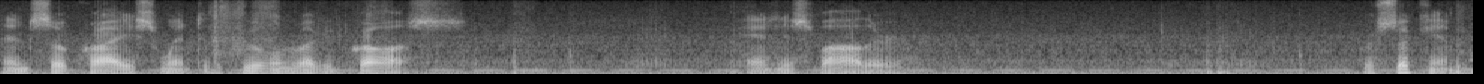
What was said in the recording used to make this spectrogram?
And so Christ went to the cruel and rugged cross, and his Father forsook him.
